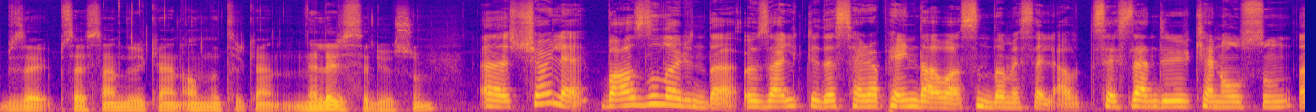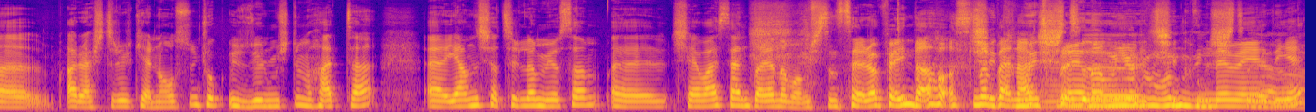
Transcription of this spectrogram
bize seslendirirken, anlatırken neler hissediyorsun? Ee, şöyle bazılarında özellikle de Sarah Payne davasında mesela seslendirirken olsun, e, araştırırken olsun çok üzülmüştüm. Hatta e, yanlış hatırlamıyorsam e, Şevval sen dayanamamıştın Sarah Payne davasında ben artık dayanamıyorum bunu dinlemeye ya. diye.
